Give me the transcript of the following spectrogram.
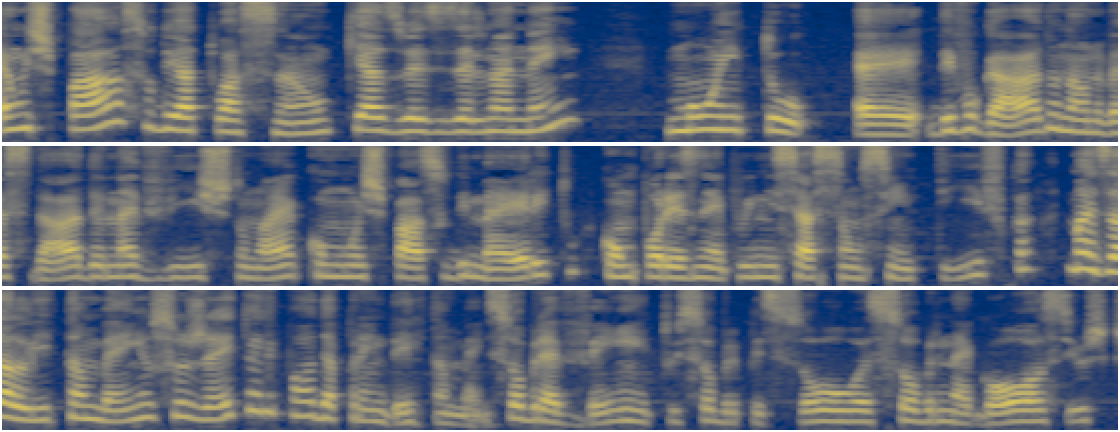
é um espaço de atuação que às vezes ele não é nem muito é, divulgado na universidade, ele não é visto não é, como um espaço de mérito, como, por exemplo, iniciação científica, mas ali também o sujeito ele pode aprender também sobre eventos, sobre pessoas, sobre negócios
